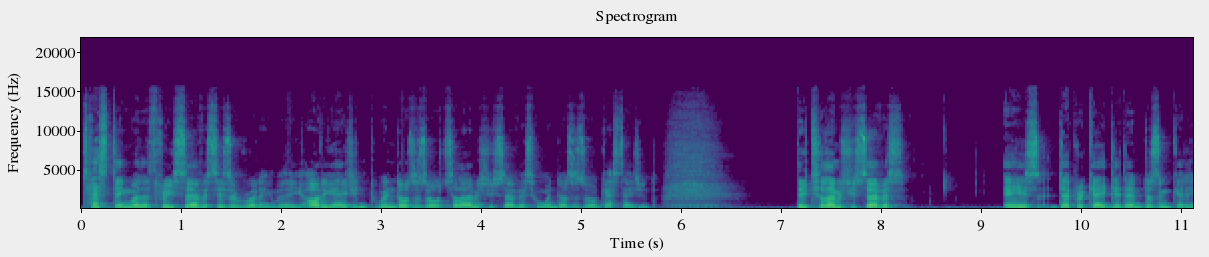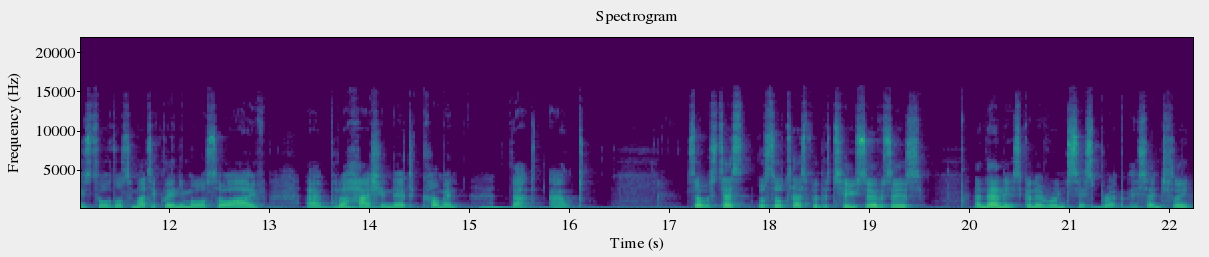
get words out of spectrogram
testing whether three services are running with the RD agent, Windows Azure telemetry service, and Windows Azure guest agent. The telemetry service is deprecated and doesn't get installed automatically anymore, so I've uh, put a hash in there to comment that out. So we'll, test, we'll still test with the two services, and then it's going to run sysprep essentially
